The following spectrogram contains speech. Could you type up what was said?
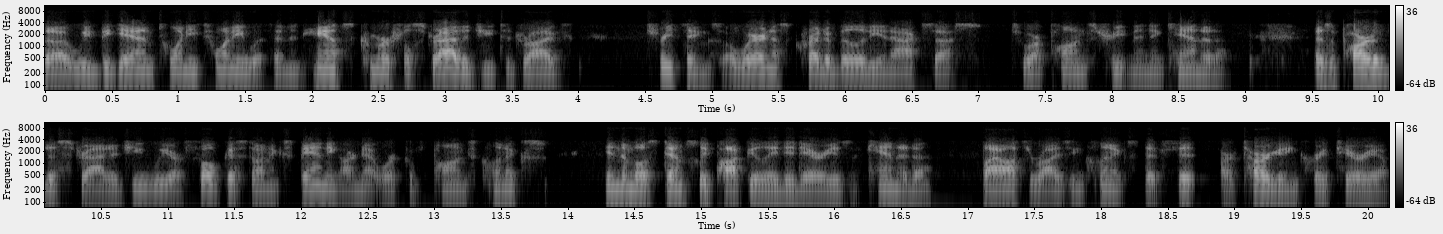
uh, we began 2020 with an enhanced commercial strategy to drive three things, awareness, credibility, and access to our PoNS treatment in Canada. As a part of this strategy, we are focused on expanding our network of PoNS clinics in the most densely populated areas of Canada by authorizing clinics that fit our targeting criteria.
